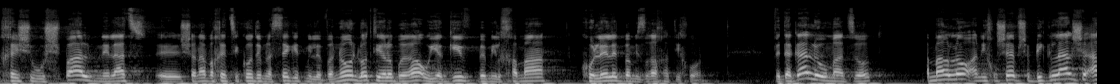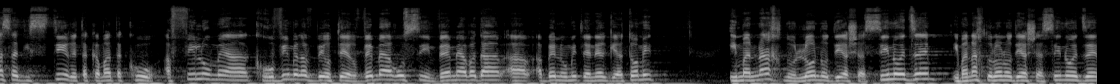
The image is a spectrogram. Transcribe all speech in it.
אחרי שהוא הושפל, נאלץ אה, שנה וחצי קודם לסגת מלבנון, לא תהיה לו ברירה, הוא יגיב במלחמה כוללת במזרח התיכון. ודגן, לעומת זאת, אמר לא, אני חושב שבגלל שאסד הסתיר את הקמת הכור, אפילו מהקרובים אליו ביותר, ומהרוסים, ומהוועדה הבינלאומית לאנרגיה אטומית, אם אנחנו לא נודיע שעשינו את זה, אם אנחנו לא נודיע שעשינו את זה,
